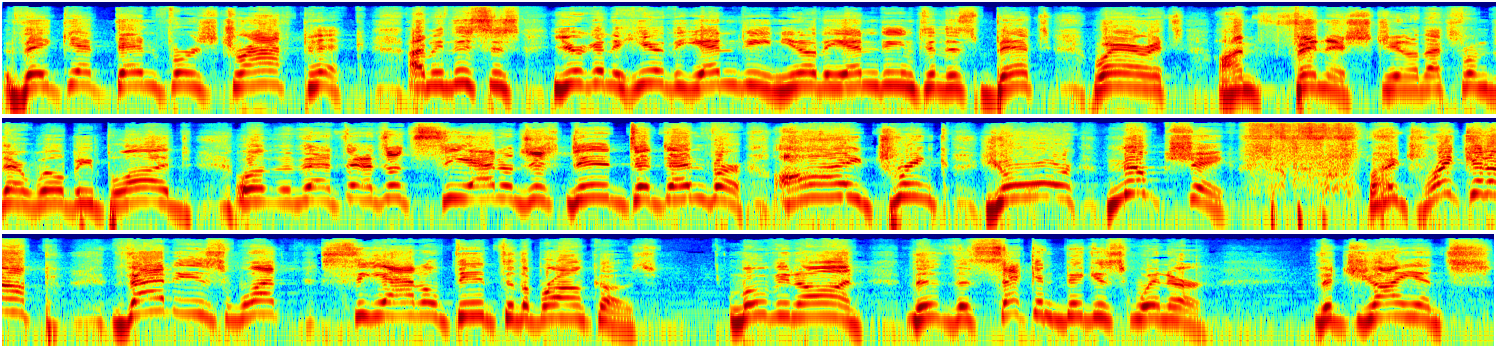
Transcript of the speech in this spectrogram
they get Denver's draft pick. I mean, this is you're going to hear the ending. You know, the ending to this bit where it's "I'm finished." You know, that's from There Will Be Blood. Well, that, that's what Seattle just did to Denver. I drink your milkshake. I drink it up. That is what Seattle did to the Broncos. Moving on, the the second biggest winner, the Giants.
